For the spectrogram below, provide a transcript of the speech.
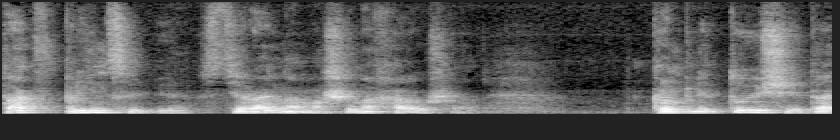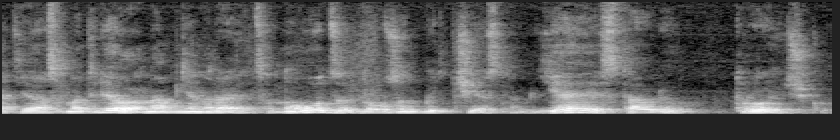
Так, в принципе, стиральная машина хорошая. Комплектующие, так я осмотрел, она мне нравится. Но отзыв должен быть честным. Я ей ставлю троечку.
